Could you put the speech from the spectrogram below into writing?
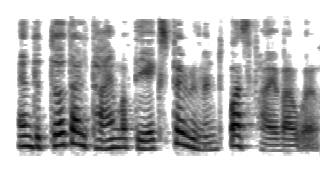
and the total time of the experiment was 5 hours.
